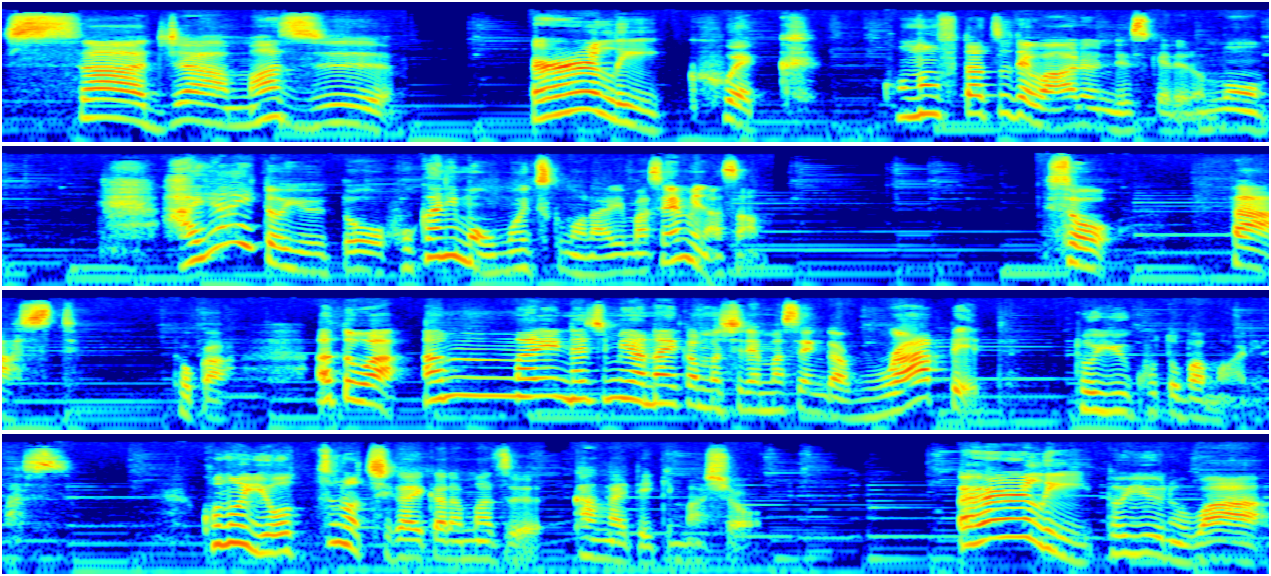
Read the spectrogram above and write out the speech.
さあ、じゃあまず、early, quick。この2つではあるんですけれども、早いというと他にも思いつくものありません？皆さん。そう、fast とか、あとはあんまり馴染みはないかもしれませんが、rapid という言葉もあります。この4つの違いからまず考えていきましょう。early というのは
